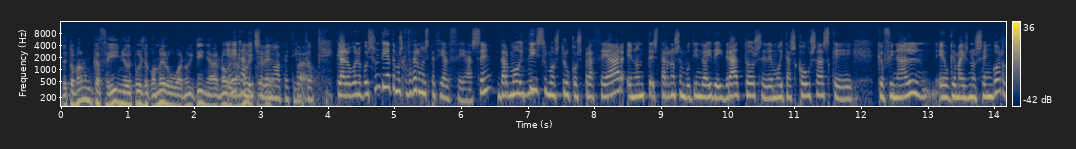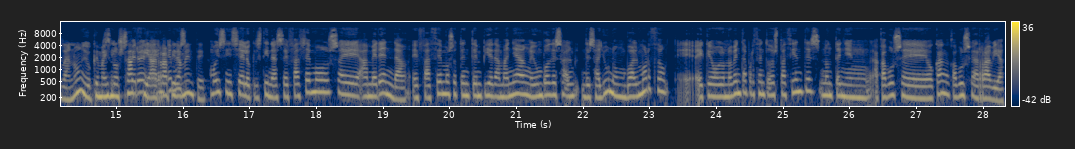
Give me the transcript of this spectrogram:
de tomar un cafeíño despois de comer ou a noitiña, a nove eh, da noite. Che ven o eh, apetito. Claro. claro, bueno, pois un día temos que facer un especial ceas, eh? Dar moitísimos uh -huh. trucos para cear e non te, estarnos embutindo aí de hidratos e de moitas cousas que, que ao final é o que máis nos engorda, non? É o que máis sí, nos sacia pero, é, rapidamente. É, é moi sinxelo, Cristina, se facemos eh, a merenda e facemos o tente en pie da mañán e un bo desayuno, un bo almorzo, eh, é que o 90% dos pacientes non teñen, acabouse o can, acabouse a rabia.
